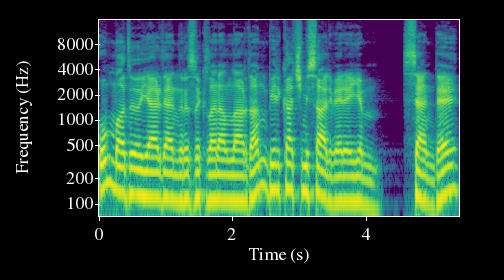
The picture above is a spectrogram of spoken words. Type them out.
ummadığı yerden rızıklananlardan birkaç misal vereyim. Sen de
